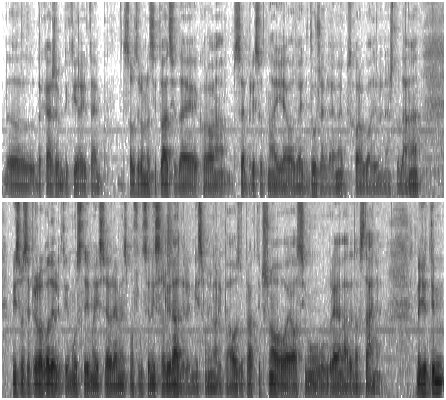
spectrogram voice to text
uh, da kažem, diktiraju tempo. S obzirom na situaciju da je korona sve prisutna i evo već duže vreme, skoro godinu i nešto dana, Mi smo se prilagodili tim uslovima i sve vreme smo funkcionisali i radili, nismo imali pauzu praktično, ovo je osim u vreme varednog stanja. Međutim,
